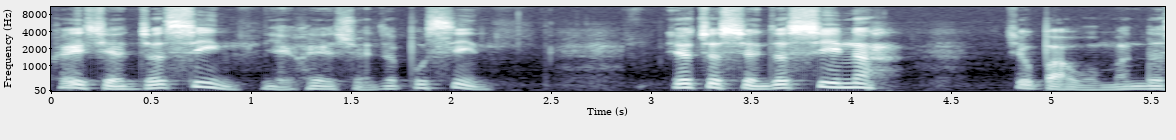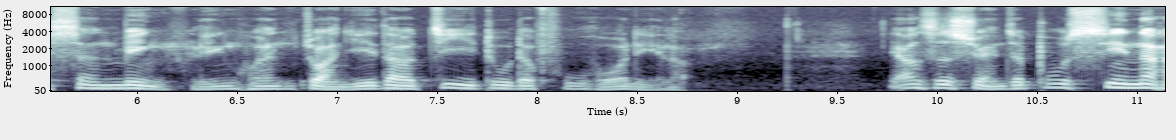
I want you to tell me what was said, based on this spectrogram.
可以选择信，也可以选择不信。要是选择信呢，就把我们的生命灵魂转移到基督的复活里了。要是选择不信呢，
